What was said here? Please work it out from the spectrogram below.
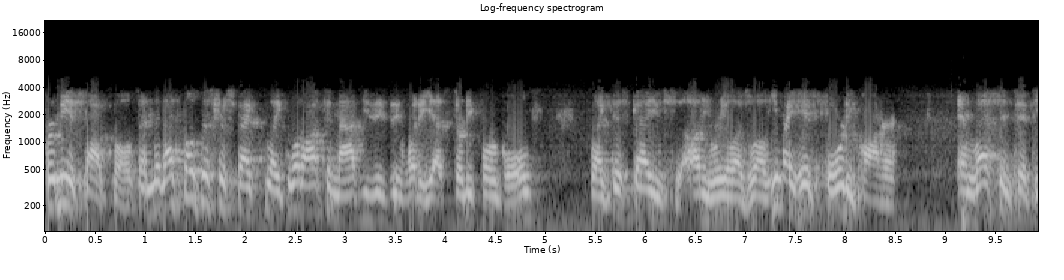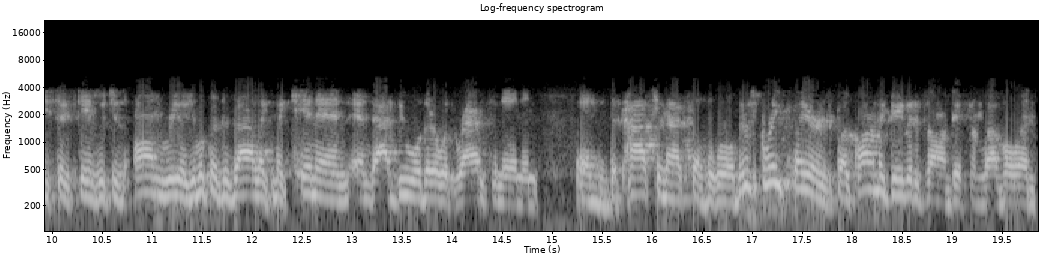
for me, it's not close. And that's no disrespect. Like what Auston Matthews is doing, what he has, 34 goals. Like this guy's unreal as well. He might hit 40, Connor, in less than 56 games, which is unreal. You look at a guy like MacKinnon and that duo there with Rantanen and and the Pastrnaks of the world. There's great players, but Connor McDavid is on a different level. And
